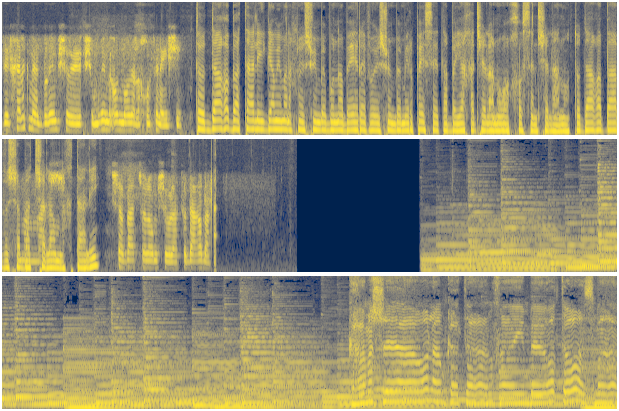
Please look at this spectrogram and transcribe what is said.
זה חלק מהדברים ששומרים מאוד מאוד על החוסן האישי. תודה רבה טלי, גם אם אנחנו יושבים בבונה בערב או יושבים במרפסת, הביחד שלנו הוא החוסן שלנו. תודה רבה ושבת ממש. שלום לך טלי. שבת שלום שולה, תודה רבה. כמה שהעולם קטן, חיים באותו הזמן,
